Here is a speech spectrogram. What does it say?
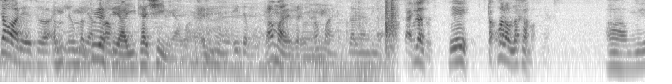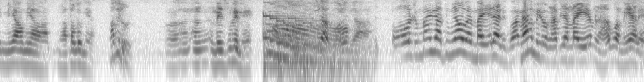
ကြောက်ရတယ်ဆိုတော့အဲ့ဒီလုံးကြီးသူ့ရဲ့ဆရာကြီးထက်ရှိနေရပါအဲ့ဒီအေးတကောင်းပါလေစကားလုံးကောင်းပါဇလန်လေးဟုတ်လားဆိုဟေးတစ်ခွက်လောက်လက်ခံပါအာမရောက်မရောက်ငါတော့လို့မရဘာဖြစ်လို့အမေစုလိုက်မယ်ကြီးပါဘောဗျာ အော်လူမိုက်ကသူများပဲမိုက်ရတာလေကွာငါမေတော့ငါပြန်မိုက်ရဲမလားကွာမင်းကလေ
